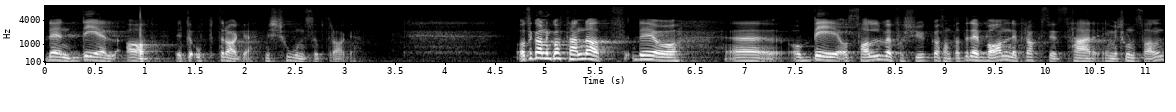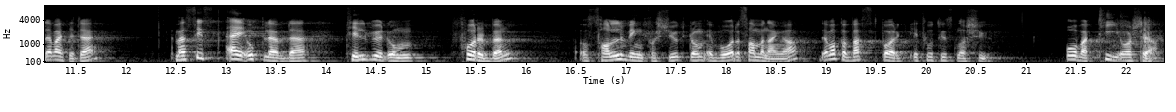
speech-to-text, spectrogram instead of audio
Det er en del av dette oppdraget, misjonsoppdraget. Og så kan det godt hende at det å å be og salve for syke. og sånt, At det er vanlig praksis her i misjonssalen, det vet ikke jeg. Men sist jeg opplevde tilbud om forbønn og salving for sykdom i våre sammenhenger, det var på Vestborg i 2007. Over ti år siden.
